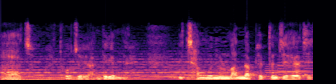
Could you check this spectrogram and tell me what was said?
아, 정말 도저히 안 되겠네. 이 장모님을 만나 뵙든지 해야지.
